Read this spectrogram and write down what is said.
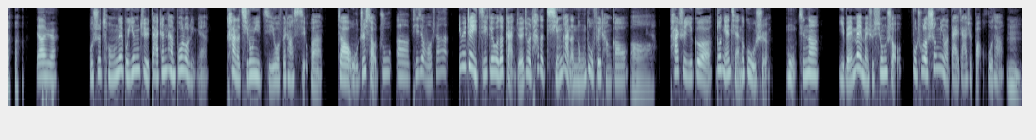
梁老师，我是从那部英剧《大侦探波洛》里面看的其中一集，我非常喜欢，叫《五只小猪》，呃，啤酒谋杀案，因为这一集给我的感觉就是它的情感的浓度非常高。哦，它是一个多年前的故事，母亲呢以为妹妹是凶手，付出了生命的代价去保护她。嗯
